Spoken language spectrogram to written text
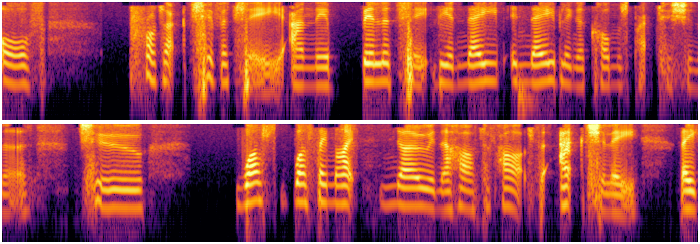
of productivity and the ability, the enab- enabling a comms practitioner to, whilst, whilst they might know in their heart of hearts that actually they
